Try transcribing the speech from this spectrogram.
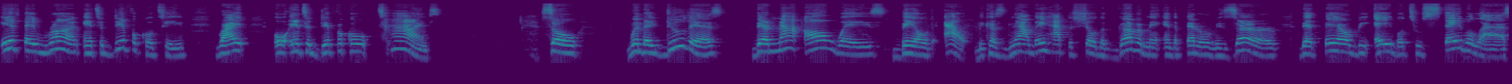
if they run into difficulty, right? Or into difficult times. So when they do this, they're not always bailed out because now they have to show the government and the Federal Reserve that they'll be able to stabilize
